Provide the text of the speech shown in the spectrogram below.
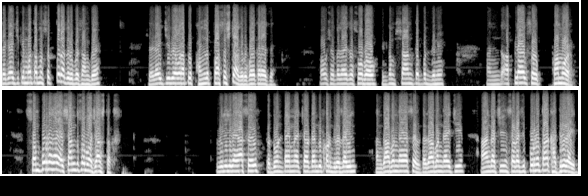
ह्या किंमत आपण सत्तर हजार रुपये सांगतोय. ह्या व्यवहार आपलं फायनल पासष्ट हजार रुपये करायचं आहे पाहू शकता गायचा स्वभाव एकदम शांत पद्धतीने. आणि आपल्या फार्मवर संपूर्ण गाय शांत स्वभावाच्या असतात वेलेली गाय असेल तर दोन टाइम नाही चार टाइम दूध काढून दिलं जाईल. आणि गाभण गाय असेल तर गाभण गायची अंगाची सडाची पूर्णतः खात्री राहील.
